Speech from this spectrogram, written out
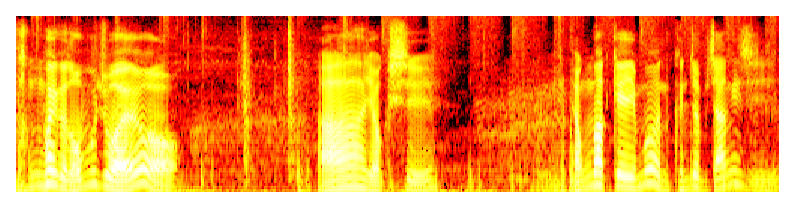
방망이가 너무 좋아요 아 역시 음, 병맛 게임은 근접이 짱이지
